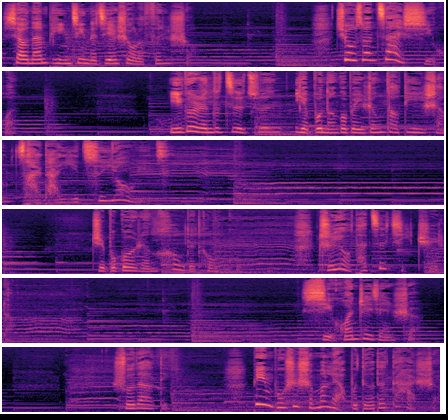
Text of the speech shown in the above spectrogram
小南平静的接受了分手。就算再喜欢，一个人的自尊也不能够被扔到地上踩踏一次又一次。只不过人后的痛苦，只有他自己知道。喜欢这件事儿。说到底，并不是什么了不得的大事儿，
